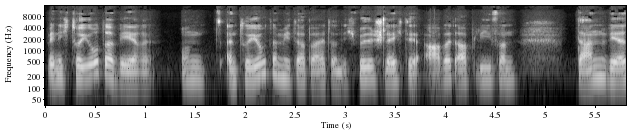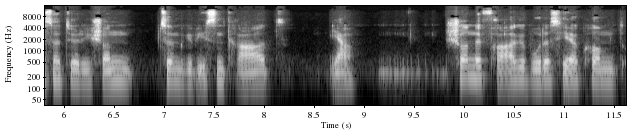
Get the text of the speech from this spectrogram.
wenn ich Toyota wäre und ein Toyota-Mitarbeiter und ich würde schlechte Arbeit abliefern, dann wäre es natürlich schon zu einem gewissen Grad, ja, schon eine Frage, wo das herkommt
